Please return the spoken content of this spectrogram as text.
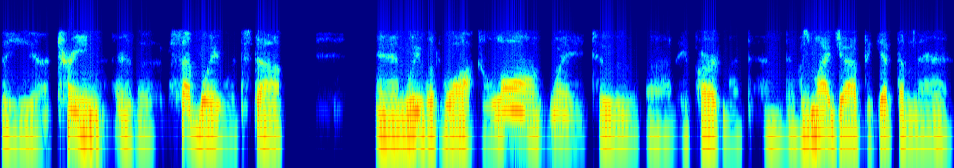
the uh, train or the subway would stop, and we would walk a long way to uh, the apartment. And it was my job to get them there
